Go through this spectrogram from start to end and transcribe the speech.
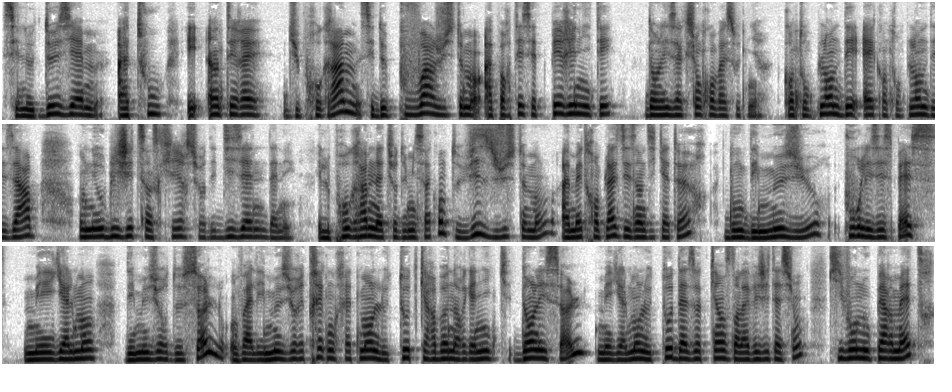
C'est le deuxième atout et intérêt du programme, c'est de pouvoir justement apporter cette pérennité dans les actions qu'on va soutenir. Quand on plante des haies, quand on plante des arbres, on est obligé de s'inscrire sur des dizaines d'années. Et le programme Nature 2050 vise justement à mettre en place des indicateurs, donc des mesures pour les espèces mais également des mesures de sol. On va aller mesurer très concrètement le taux de carbone organique dans les sols, mais également le taux d'azote 15 dans la végétation, qui vont nous permettre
